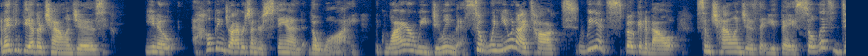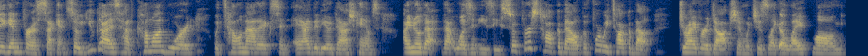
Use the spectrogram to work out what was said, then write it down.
And i think the other challenge is you know helping drivers understand the why. Like why are we doing this? So when you and i talked we had spoken about some challenges that you face so let's dig in for a second so you guys have come on board with telematics and ai video dash cams I know that that wasn't easy. So first talk about before we talk about driver adoption, which is like Yeah. a lifelong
